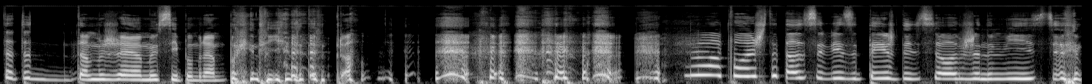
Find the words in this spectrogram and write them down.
Та тут там вже ми всі помремо, поки доїдете відправлення. Ну, а пошта там собі за тиждень все вже на місці.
